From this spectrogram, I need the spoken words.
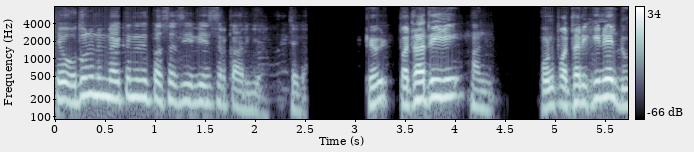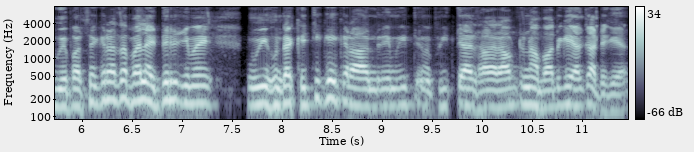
ਤੇ ਉਦੋਂ ਨੂੰ ਮਹਿਕਮੇ ਦੇ ਪਾਸੇ ਸੀ ਵੀ ਇਹ ਸਰਕਾਰੀ ਹੈ ਜਗ੍ਹਾ ਕਿ ਪਤਾ ਤੀ ਜੀ? ਹਾਂਜੀ। ਹੁਣ ਪਤਾ ਨਹੀਂ ਕਿਹਨੇ ਦੂਏ ਪਾਸੇ ਕਰਾਤਾ ਪਹਿਲਾਂ ਇੱਧਰ ਜਿਵੇਂ ਉਹੀ ਹੁੰਦਾ ਖਿੱਚ ਕੇ ਕਰਾ ਦਿੰਦੇ ਮੀ ਫੀਤਾ ਸਾਰਾ ਰਾਵਟ ਨਾ ਵੱਧ ਗਿਆ ਘਟ ਗਿਆ।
